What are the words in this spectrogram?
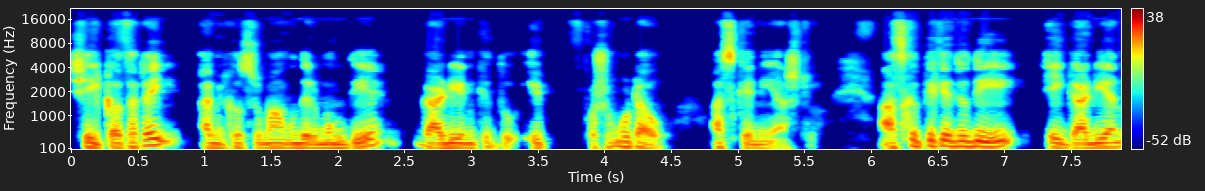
সেই কথাটাই আমির খসরু মাহমুদের মুখ দিয়ে গার্ডিয়ান কিন্তু এই প্রসঙ্গটাও আজকে নিয়ে আসলো। আজকে থেকে যদি এই গার্ডিয়ান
